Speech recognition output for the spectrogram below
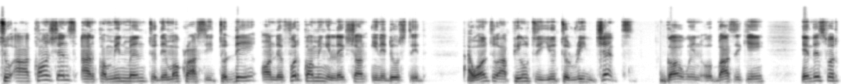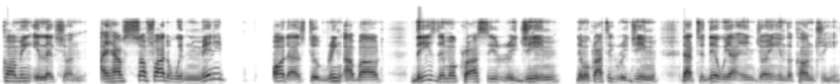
to our conscience and commitment to democracy today on the forthcoming election in Edo State. I want to appeal to you to reject Godwin Obaseki in this forthcoming election. I have suffered with many others to bring about this democracy regime, democratic regime that today we are enjoying in the country.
